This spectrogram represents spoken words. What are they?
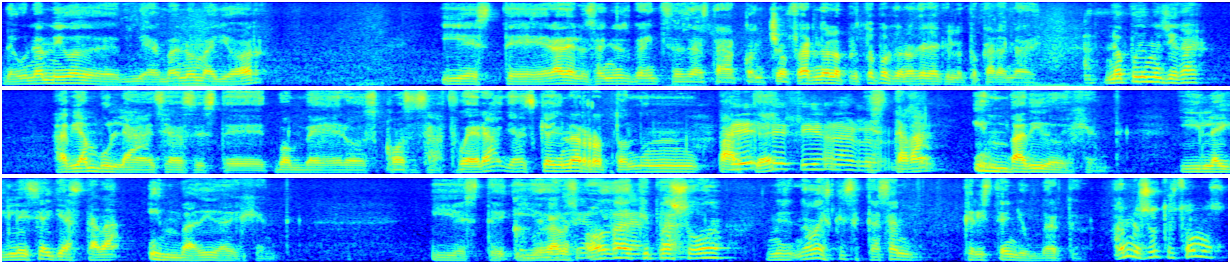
de un amigo de mi hermano mayor y este era de los años 20, o sea, hasta con chofer no lo prestó porque no quería que lo tocara nadie. No pudimos llegar. Había ambulancias, este, bomberos, cosas afuera. Ya ves que hay una rotonda, un parque. sí, sí, una- estaba invadido de gente. Y la iglesia ya estaba invadida de gente. Y, este, y ¿Cómo llegamos, oiga, ¿qué pasó? Me no, es que se casan Cristian y Humberto. Ah, nosotros somos.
